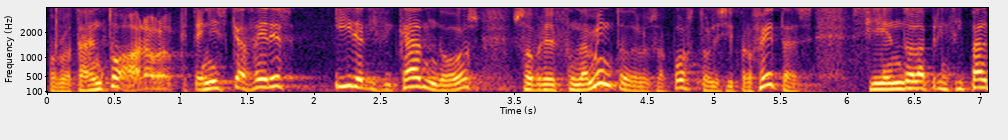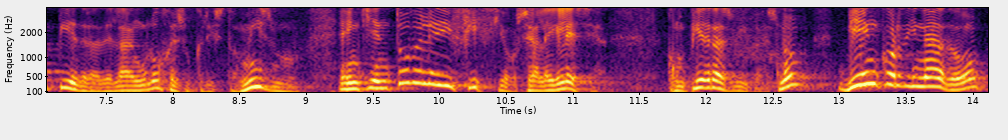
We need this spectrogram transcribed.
Por lo tanto, ahora lo que tenéis que hacer es ir edificándoos sobre el fundamento de los apóstoles y profetas, siendo la principal piedra del ángulo Jesucristo mismo, en quien todo el edificio, o sea, la iglesia, con piedras vivas, ¿no? Bien coordinado,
